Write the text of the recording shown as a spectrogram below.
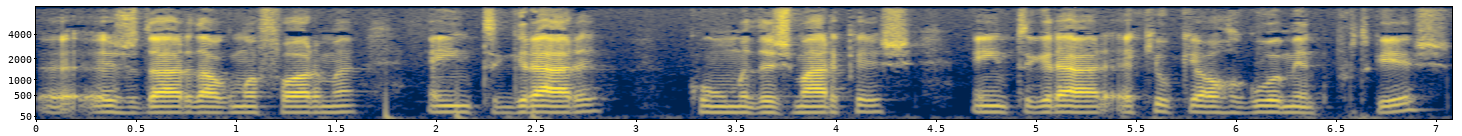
uh, ajudar de alguma forma a integrar com uma das marcas, a integrar aquilo que é o regulamento português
